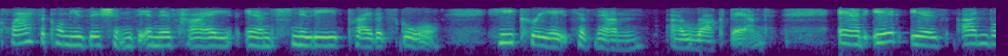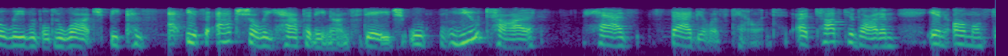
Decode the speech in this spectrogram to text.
classical musicians in this high end, snooty private school, he creates of them a rock band. And it is unbelievable to watch because it's actually happening on stage. Utah has fabulous talent, uh, top to bottom, in almost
